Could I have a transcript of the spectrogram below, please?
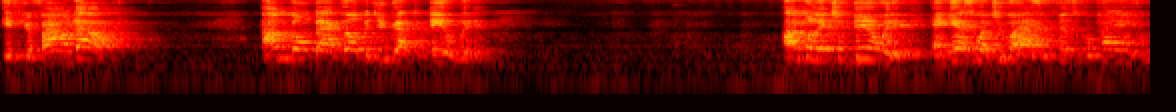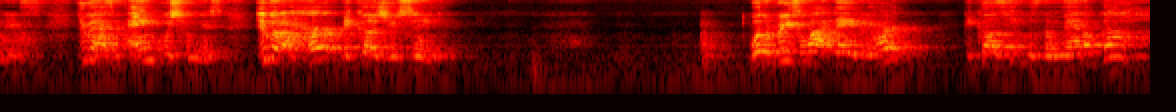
If you found out, I'm going back up and you got to deal with it. I'm going to let you deal with it. And guess what? You're going to have some physical pain from this. You're going to have some anguish from this. You're going to hurt because you sinned. Well, the reason why David hurt, because he was the man of God.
